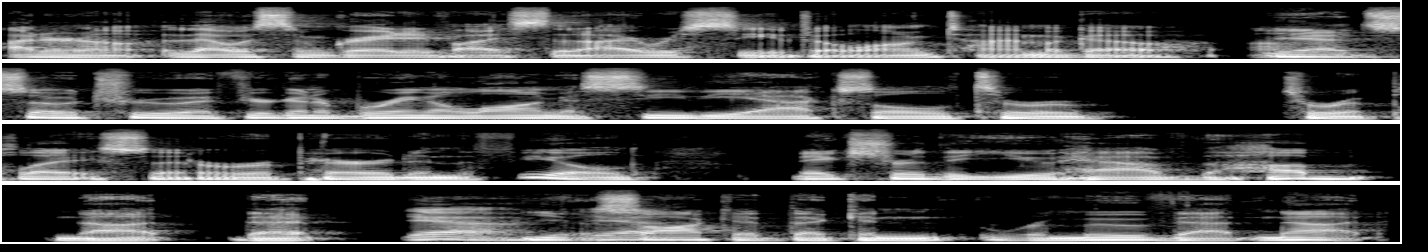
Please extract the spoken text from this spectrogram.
I don't know. That was some great advice that I received a long time ago. Um, yeah, it's so true. If you're going to bring along a CV axle to re- to replace it or repair it in the field, make sure that you have the hub nut that yeah, you know, yeah. socket that can remove that nut.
